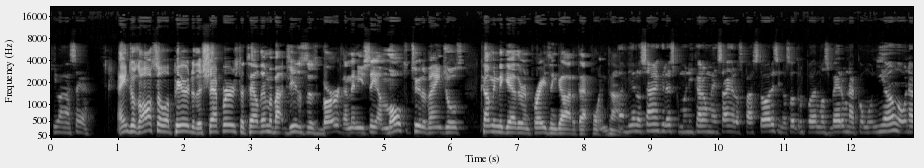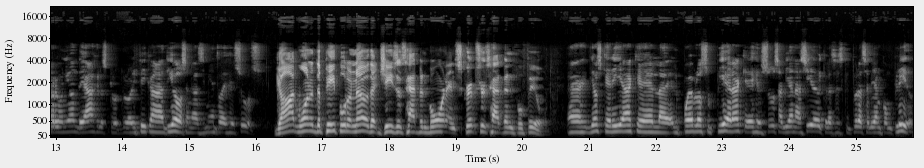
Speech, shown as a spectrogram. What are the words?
que iban a hacer. Angels also appeared to the shepherds to tell them about Jesus' birth, and then you see a multitude of angels coming together and praising God at that point in time. También los ángeles comunicaron un mensaje a los pastores y nosotros podemos ver una comunión o una reunión de ángeles que glorifican a Dios en el nacimiento de Jesús. God wanted the people to know that Jesus had been born and scriptures had been fulfilled. Eh, Dios quería que la- el pueblo supiera que Jesús había nacido y que las escrituras se habían cumplido.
